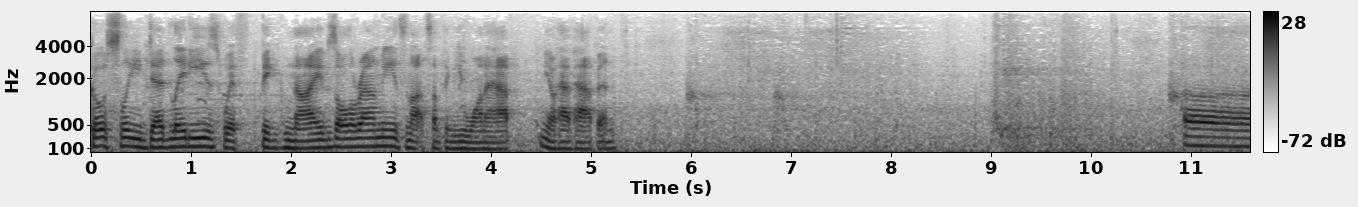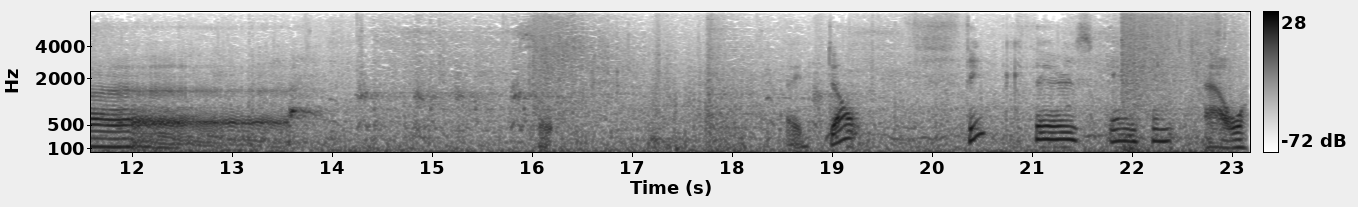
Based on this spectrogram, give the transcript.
ghostly dead ladies with big knives all around me, it's not something you want to have, you know, have happen. Uh, so I don't think there's anything. Ow.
